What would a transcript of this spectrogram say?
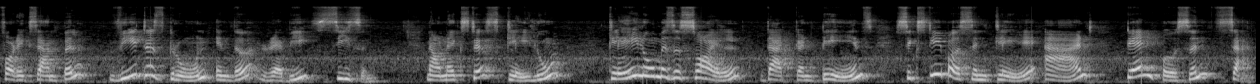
For example, wheat is grown in the Rabi season. Now next is clay loam. Clay loam is a soil that contains 60% clay and 10% sand.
